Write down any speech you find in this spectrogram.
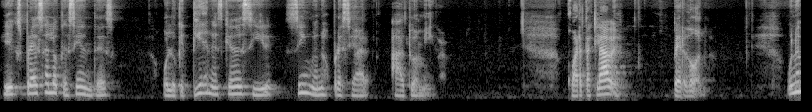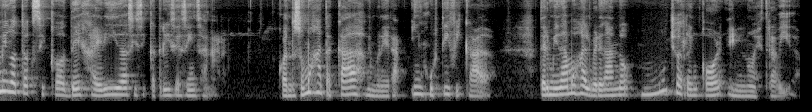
y expresa lo que sientes o lo que tienes que decir sin menospreciar a tu amiga. Cuarta clave, perdón. Un amigo tóxico deja heridas y cicatrices sin sanar. Cuando somos atacadas de manera injustificada, terminamos albergando mucho rencor en nuestra vida.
